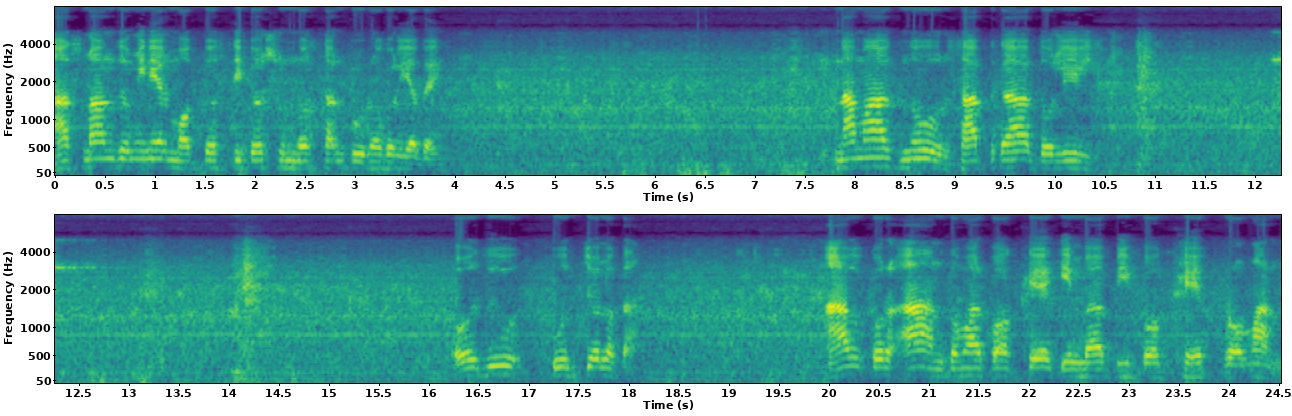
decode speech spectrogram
আসমান জমিনের মধ্যস্থিত শূন্যস্থান পূর্ণ করিয়া দেয়। নামাজ, নূর, সাদকা, দলিল অজু উজ্জ্বলতা। আল কোরআন তোমার পক্ষে কিংবা বিপক্ষে প্রমাণ।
